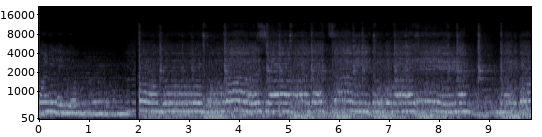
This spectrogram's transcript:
પાણી લઈ લ્યો. Oh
